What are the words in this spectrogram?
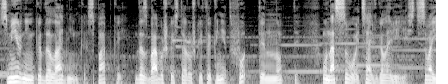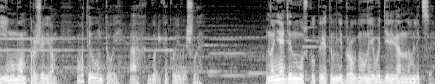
Смирненько да ладненько, с папкой, да с бабушкой-старушкой, так нет, фу ты, ну ты. У нас свой царь в голове есть, своим умом проживем. Вот и ум твой, ах, горе какое вышло. Но ни один мускул при этом не дрогнул на его деревянном лице.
